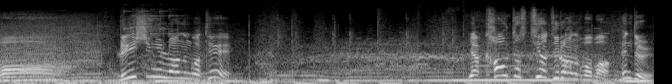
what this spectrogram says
와, 레이싱 일로 하는 것 같아. 야, 카운터 스티어 들어가는 거 봐봐, 핸들.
